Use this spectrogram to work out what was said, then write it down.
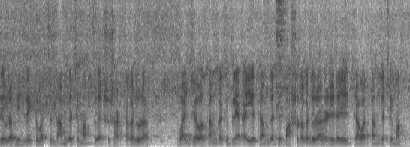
জেব্রা দেখতে পাচ্ছেন, দাম গেছে মাত্র একশো ষাট টাকা জোড়া। হোয়াইট যাওয়ার দাম গেছে, ব্ল্যাক আইয়ের দাম গেছে পাঁচশো টাকা জোড়া। রেড আইয়ের যাওয়ার দাম গেছে মাত্র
